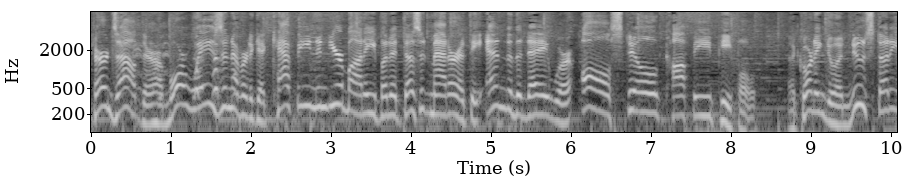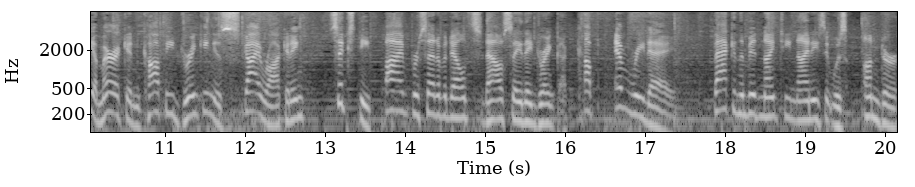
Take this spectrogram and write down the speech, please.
Turns out there are more ways than ever to get caffeine into your body, but it doesn't matter. At the end of the day, we're all still coffee people. According to a new study, American coffee drinking is skyrocketing. 65% of adults now say they drink a cup every day. Back in the mid 1990s, it was under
